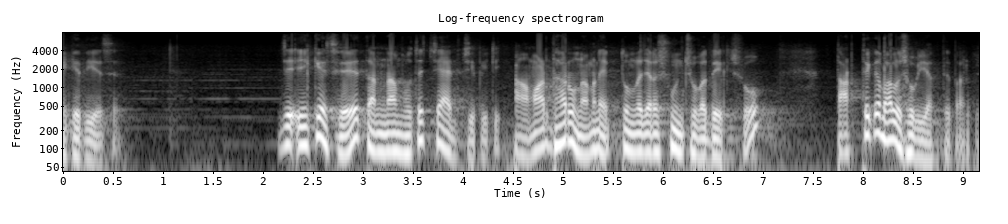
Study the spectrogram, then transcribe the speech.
এঁকে দিয়েছে। যে এঁকেছে, তার নাম হচ্ছে চ্যাট জিপিটি আমার ধারণা মানে তোমরা যারা শুনছো বা দেখছ, তার থেকে ভালো ছবি আঁকতে পারবে।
